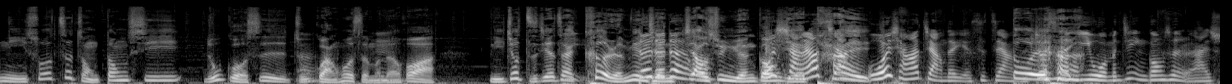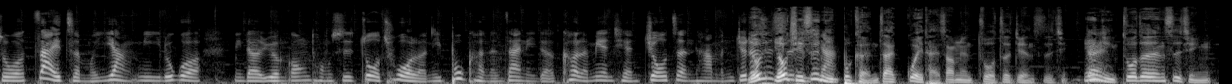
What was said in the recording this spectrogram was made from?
你说这种东西，如果是主管或什么的话，你就直接在客人面前教训员工，我想要讲，我想要讲的也是这样子，对就啊是以我们经营公司的人来说，再怎么样，你如果你的员工同事做错了，你不可能在你的客人面前纠正他们，你觉得尤尤其是你不可能在柜台上面做这件事情，因为你做这件事情。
